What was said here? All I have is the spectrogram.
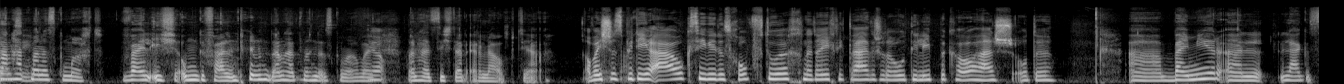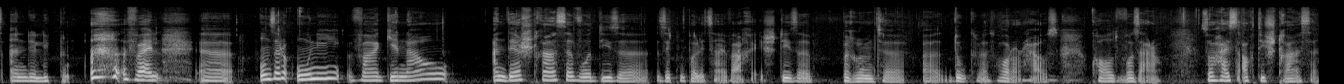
Irgendwann hat man es gemacht, weil ich umgefallen bin. Dann hat man das gemacht, weil Ja. man hat sich dann erlaubt, ja. Aber ist das bei dir auch gewesen, wie du das Kopftuch nicht richtig getragen hast oder rote Lippen gehabt hast? Oder? Äh, bei mir äh, lag es an den Lippen, weil äh, unsere Uni war genau an der Straße, wo diese Sittenpolizeiwache ist, diese berühmte äh, dunkle Horrorhaus, called Vozara. So heißt auch die Straße.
